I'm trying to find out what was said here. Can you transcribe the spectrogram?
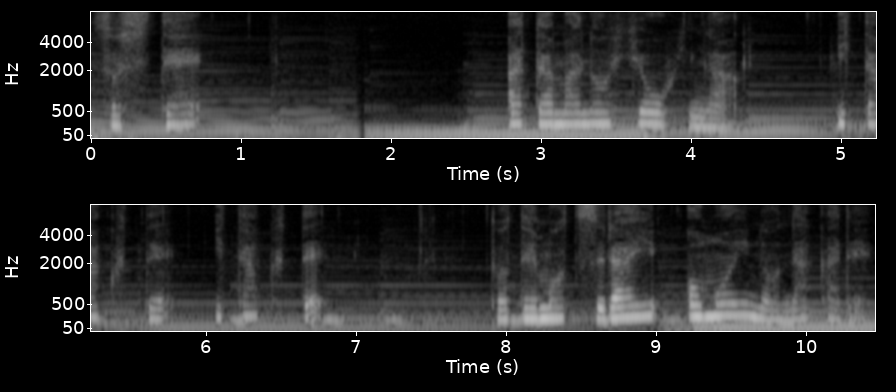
そして頭の表皮が痛くて痛くてとてもつらい思いの中で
